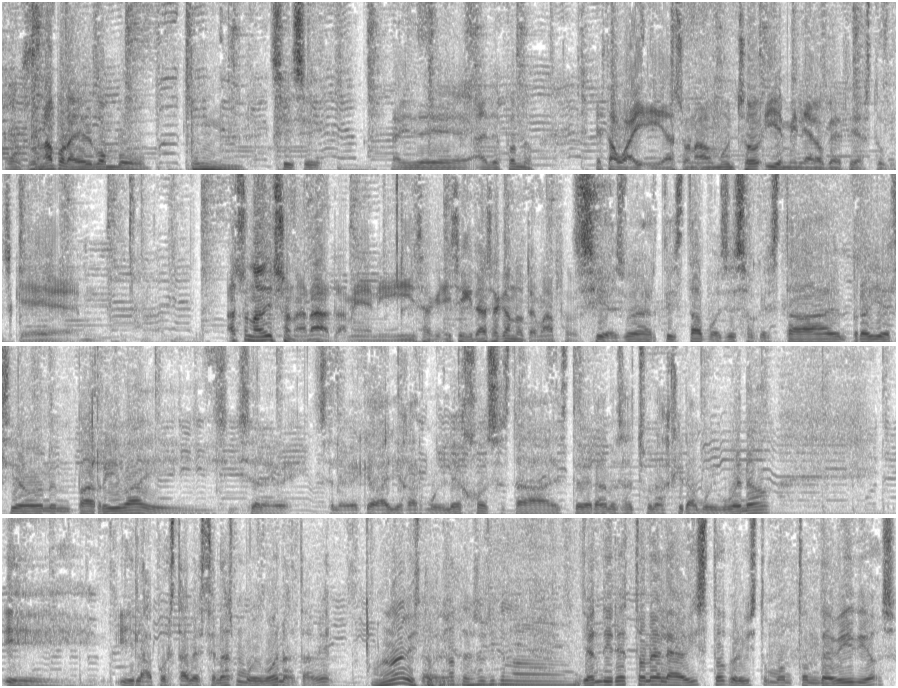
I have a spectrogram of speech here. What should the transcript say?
Como suena por ahí el bombo. ¡Pum! Sí, sí. Ahí de, ahí de fondo. Está guay y ha sonado mucho. Y Emilia, lo que decías tú, que es que ha sonado y sonará también. Y, sa- y seguirá sacando temazos. Sí, es un artista, pues eso, que está en proyección para arriba y se le ve. Se le ve que va a llegar muy lejos. Está, este verano se ha hecho una gira muy buena y, y la puesta en escena es muy buena también. No lo he visto, fíjate, eso sí que no. Yo en directo no la he visto, pero he visto un montón de vídeos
